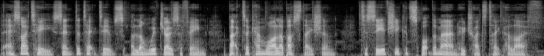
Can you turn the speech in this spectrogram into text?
the SIT sent detectives along with Josephine back to Kamwala bus station to see if she could spot the man who tried to take her life.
